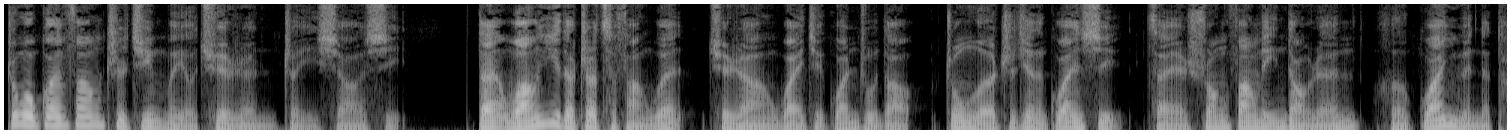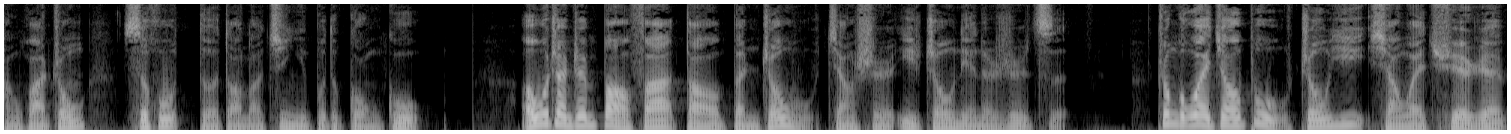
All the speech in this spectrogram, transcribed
中国官方至今没有确认这一消息，但王毅的这次访问却让外界关注到中俄之间的关系在双方领导人和官员的谈话中似乎得到了进一步的巩固。俄乌战争爆发到本周五将是一周年的日子。中国外交部周一向外确认，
